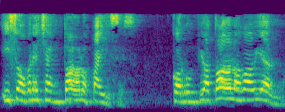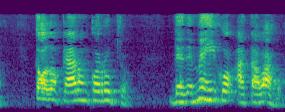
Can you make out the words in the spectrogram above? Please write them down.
Hizo brecha en todos los países, corrompió a todos los gobiernos, todos quedaron corruptos, desde México hasta abajo.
